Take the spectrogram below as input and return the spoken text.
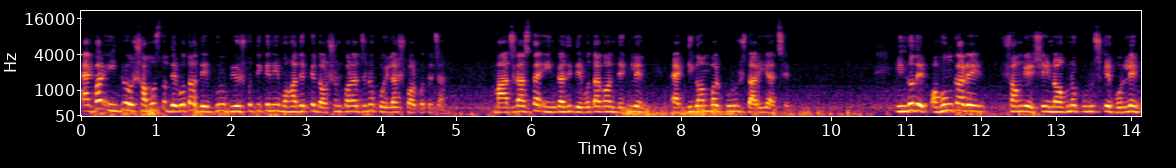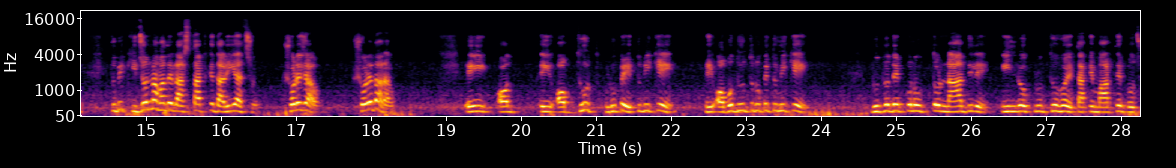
একবার ইন্দ্র সমস্ত দেবতা দেবগুরু বৃহস্পতিকে নিয়ে মহাদেবকে দর্শন করার জন্য কৈলাস পর্বতে যান। মাঝ রাস্তায় ইন্দ্রাদি দেবতাগণ দেখলেন, এক দিগম্বর পুরুষ দাঁড়িয়ে আছেন। ইন্দ্রদেব অহংকারের সঙ্গে সেই নগ্ন পুরুষকে বললেন, তুমি কি জন্য আমাদের রাস্তা আটকে দাঁড়িয়ে আছো? সরে যাও। সরে দাঁড়াও। এই এই অবধূত রূপে তুমি কে? এই অবধূত রূপে তুমি কে? রুদ্রদেব কোনো উত্তর না দিলে ইন্দ্র ক্রুদ্ধ হয়ে তাকে মারতে ব্রজ,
